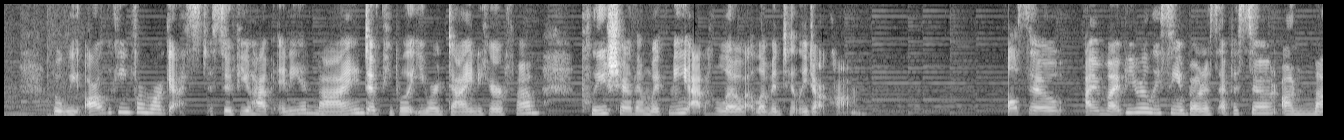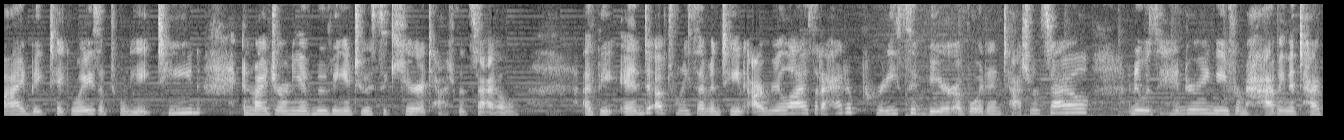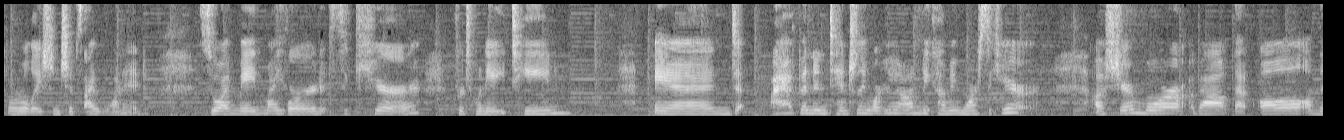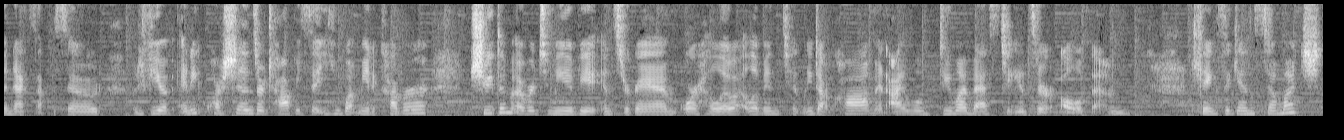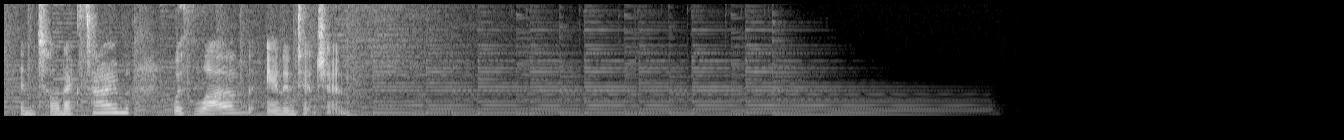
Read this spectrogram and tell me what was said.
But we are looking for more guests, so if you have any in mind of people that you are dying to hear from, please share them with me at hello at loveintently.com. Also, I might be releasing a bonus episode on my big takeaways of 2018 and my journey of moving into a secure attachment style. At the end of 2017, I realized that I had a pretty severe avoidant attachment style and it was hindering me from having the type of relationships I wanted. So I made my word secure for 2018 and I have been intentionally working on becoming more secure. I'll share more about that all on the next episode. But if you have any questions or topics that you want me to cover, shoot them over to me via Instagram or hello at loveintently.com and I will do my best to answer all of them. Thanks again so much. Until next time, with love and intention.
